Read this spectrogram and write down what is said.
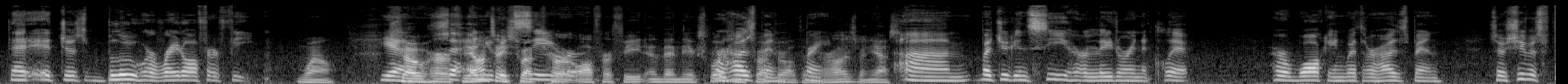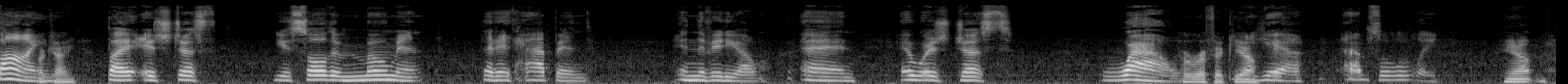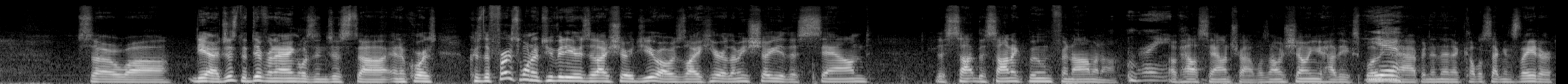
that it just blew her right off her feet. Wow. Yeah. So her you fiance swept see her, off her feet, and then the explosion husband, swept her off right. her husband. Yes. Um, but you can see her later in the clip, her walking with her husband. So she was fine. okay. but it's just you saw the moment that it happened in the video and it was just wow Horrific. Yeah. yeah absolutely Yeah. So uh, yeah, just the different angles and just uh, and of course because the first one or two videos that I showed you, I was like, here, let me show you the sound, the so- the sonic boom phenomena right of how sound travels. And I was showing you how the explosion Yeah. happened, and then a couple seconds later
